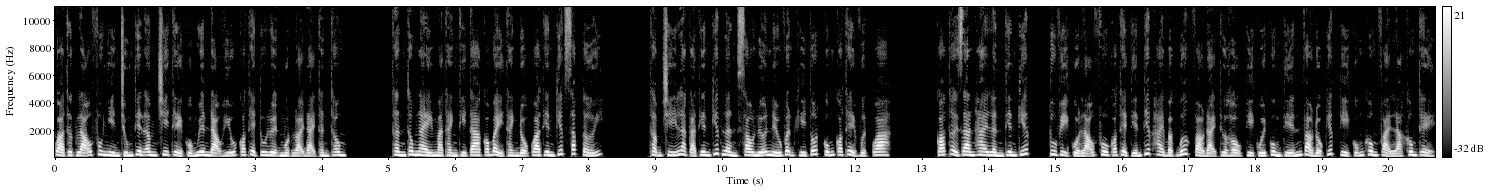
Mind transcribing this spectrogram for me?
Quả thực lão phu nhìn chúng thiên âm chi thể của nguyên đạo hữu có thể tu luyện một loại đại thần thông. Thần thông này mà thành thì ta có bảy thành độ qua thiên kiếp sắp tới. Thậm chí là cả thiên kiếp lần sau nữa nếu vận khí tốt cũng có thể vượt qua. Có thời gian hai lần thiên kiếp, tu vị của lão phu có thể tiến tiếp hai bậc bước vào đại thừa hậu kỳ cuối cùng tiến vào độ kiếp kỳ cũng không phải là không thể.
